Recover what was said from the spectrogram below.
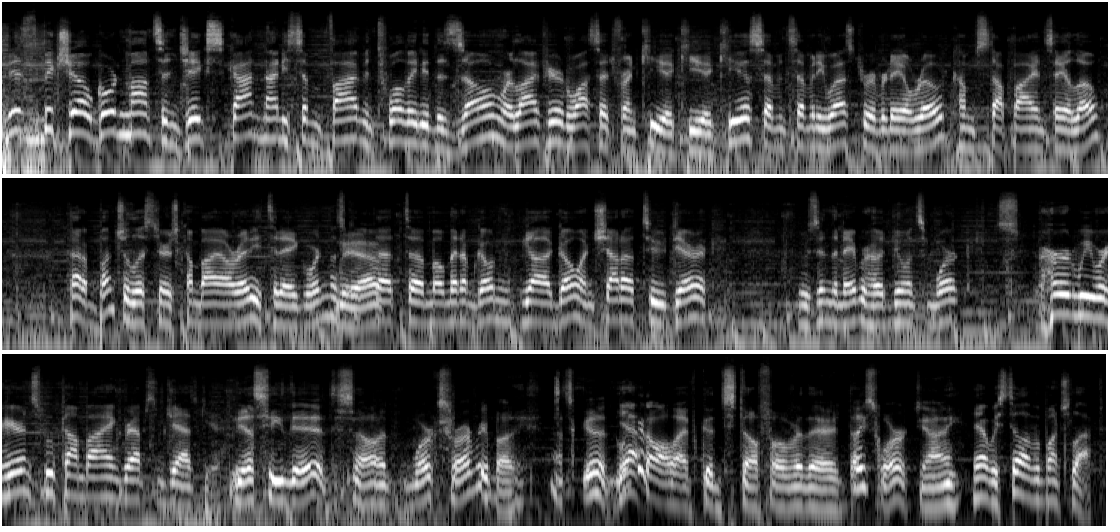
It is the big show. Gordon Monson, Jake Scott, 97.5 and 1280 The Zone. We're live here at Wasatch Front Kia, Kia, Kia, 770 West Riverdale Road. Come stop by and say hello. Had a bunch of listeners come by already today, Gordon. Let's We keep that uh, momentum going, uh, going. Shout out to Derek, who's in the neighborhood doing some work. Heard we were here and swooped on by and grabbed some jazz gear. Yes, he did. So it works for everybody. That's good. Look Yeah. at all that good stuff over there. Nice work, Johnny. Yeah, we still have a bunch left.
